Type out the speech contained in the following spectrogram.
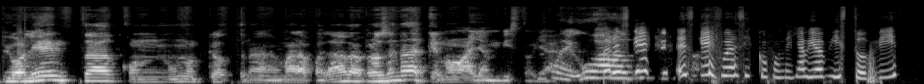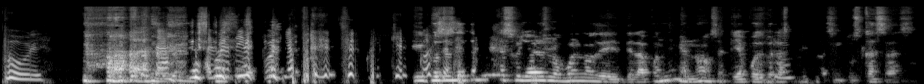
Violenta, con uno que otra mala palabra, pero o sea, nada que no hayan visto ya. Como de, wow, Pero es que, es que fue así como de ya había visto Deadpool. O sea, al ver Deadpool ya puede ser cualquier Y pues cosa. o sea, también eso ya es lo bueno de, de la pandemia, ¿no? O sea, que ya puedes ver las películas en tus casas.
